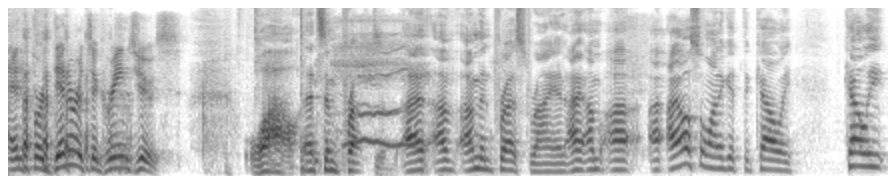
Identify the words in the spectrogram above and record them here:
and for dinner, it's a green juice. Wow, that's impressive. I, am impressed, Ryan. I, am uh, I also want to get to Kelly. Kelly,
